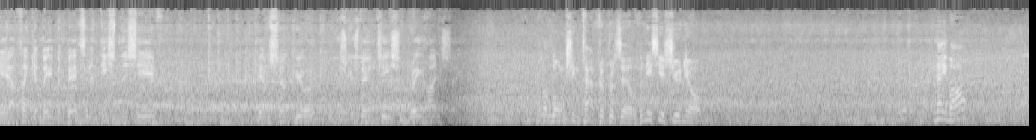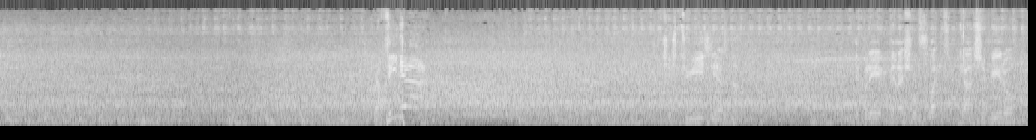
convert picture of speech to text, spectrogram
Yeah, I think it might have been better and decent to Sung-hyuk just goes down right hand side. What a launching pad for Brazil. Vinicius Junior. Neymar. Raphinha. too easy, isn't it? The break, the initial flick from Casemiro.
